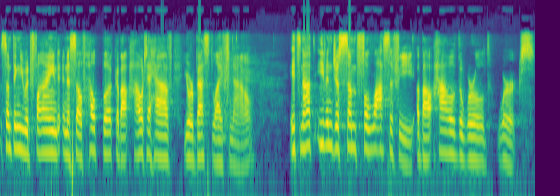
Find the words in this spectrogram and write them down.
something you would find in a self help book about how to have your best life now. It's not even just some philosophy about how the world works.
